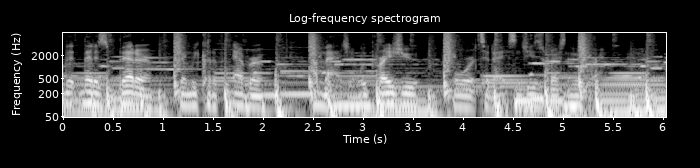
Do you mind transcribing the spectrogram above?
that, that is better than we could have ever imagined. We praise you for it today. It's in Jesus Christ's name we pray. Amen.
